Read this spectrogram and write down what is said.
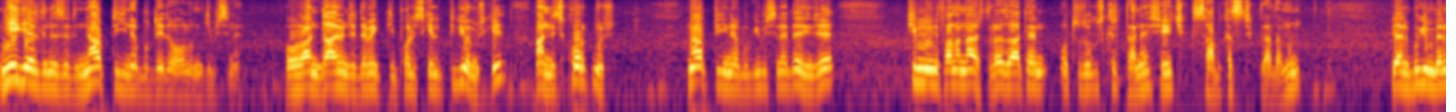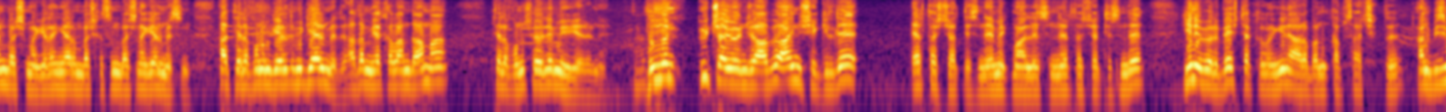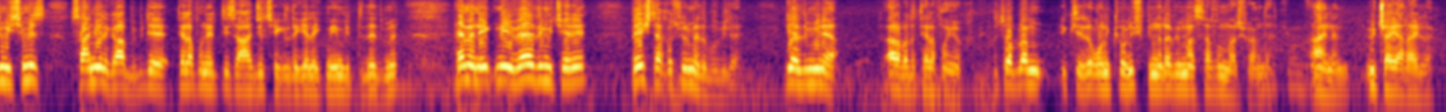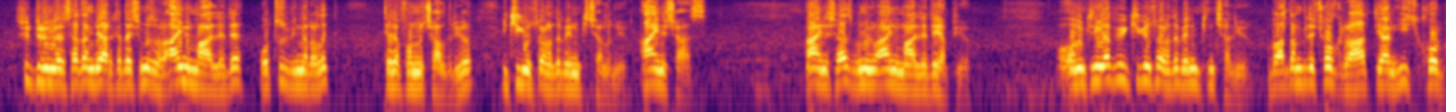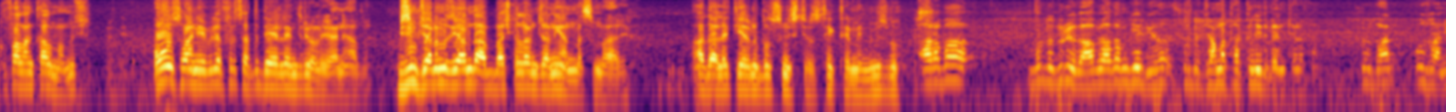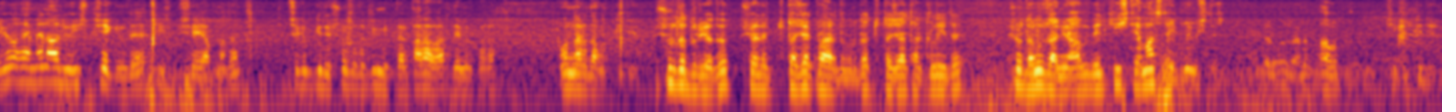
Niye geldiniz dedi. Ne yaptı yine bu dedi oğlum gibisine. O hani daha önce demek ki polis gelip gidiyormuş ki annesi korkmuş. Ne yaptı yine bu gibisine deyince kimliğini falan açtılar. Zaten 39-40 tane şey çıktı. Sabıkası çıktı adamın. Yani bugün benim başıma gelen yarın başkasının başına gelmesin. Ha telefonum geldi mi gelmedi. Adam yakalandı ama telefonu söylemiyor yerini. Bundan 3 ay önce abi aynı şekilde Ertaş Caddesi'nde, Emek Mahallesi'nin Ertaş Caddesi'nde yine böyle 5 dakikalığına yine arabanın kapısı açıktı. Hani bizim işimiz saniyelik abi bir de telefon ettiyse acil şekilde gel ekmeğim bitti dedi mi. Hemen ekmeği verdim içeri 5 dakika sürmedi bu bile. Geldim yine arabada telefon yok. Toplam 12-13 bin lira bir masrafım var şu anda. Aynen 3 ay arayla. Süt ürünleri satan bir arkadaşımız var. Aynı mahallede 30 bin liralık telefonunu çaldırıyor. İki gün sonra da benimki çalınıyor. Aynı şahıs. Aynı şahıs bunu aynı mahallede yapıyor. Onunkini yapıyor iki gün sonra da benimkini çalıyor. Bu adam bir de çok rahat yani hiç korku falan kalmamış. 10 saniye bile fırsatı değerlendiriyorlar yani abi. Bizim canımız yandı abi başkalarının canı yanmasın bari. Adalet yerini bulsun istiyoruz. Tek temennimiz bu. Araba burada duruyordu abi adam geliyor. Şurada cama takılıydı benim telefon. Şuradan uzanıyor hemen alıyor hiçbir şekilde hiçbir şey yapmadan. Çıkıp gidiyor. Şurada da bir miktar para var demir para. Onları da alıp gidiyor. Şurada duruyordu. Şöyle tutacak vardı burada. Tutacağı takılıydı. Şuradan uzanıyor abi. Belki hiç temas da etmemiştir. Böyle uzanıp alıp çekip gidiyor.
